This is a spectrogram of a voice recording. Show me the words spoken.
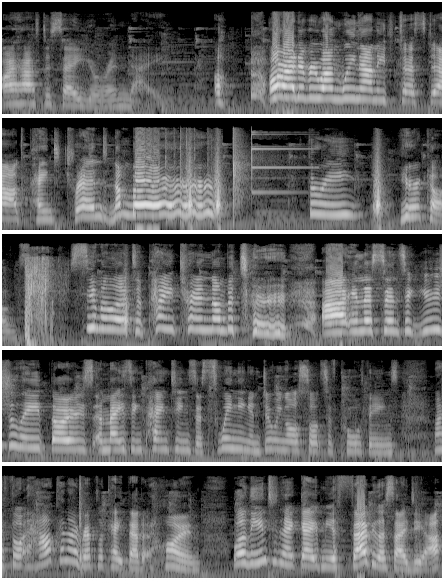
I have to say you're a nay. Oh. All right, everyone, we now need to test out paint trend number three. Here it comes similar to paint trend number two uh, in the sense that usually those amazing paintings are swinging and doing all sorts of cool things. And I thought, how can I replicate that at home? Well, the internet gave me a fabulous idea.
